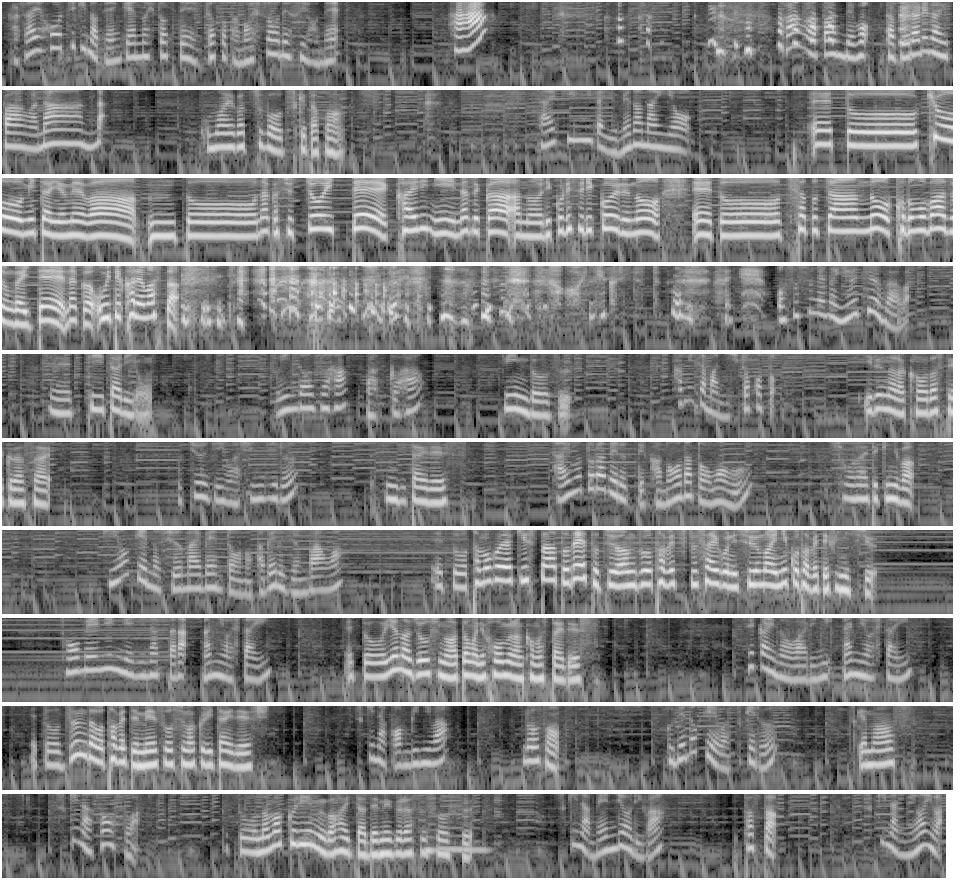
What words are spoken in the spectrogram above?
火災報知器の点検の人ってちょっと楽しそうですよね。は？パンはパンでも食べられないパンはなんだ？お前が唾をつけたパン。最近見た夢の内容。えーっと今日見た夢はうんとなんか出張行って帰りになぜかあのリコリスリコイルのえーっと千里ちゃんの子供バージョンがいてなんか置いてかれました。置いてくれちょっと。はい。おすすめの YouTuber は？えー、ティータリオン。Windows 派？Mac 派？Windows 神様に一言。いるなら顔出してください。宇宙人は信じる？信じたいです。タイムトラベルって可能だと思う？将来的には。崎陽軒のシウマイ弁当の食べる順番は？えっと卵焼きスタートで途中あんずを食べつつ最後にシューマイ2個食べてフィニッシュ。透明人間になったら何をしたい？えっと嫌な上司の頭にホームランかましたいです。世界の終わりに何をしたい？えっとずんだを食べて瞑想しまくりたいです。好きなコンビニは？ローソン。腕時計はつける？つけます。好きなソースは？えっと生クリームが入ったデミグラスソース。好きな麺料理は？パスタ。好きな匂いは？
